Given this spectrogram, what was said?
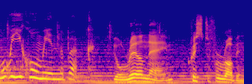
What will you call me in the book? Your real name, Christopher Robin.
